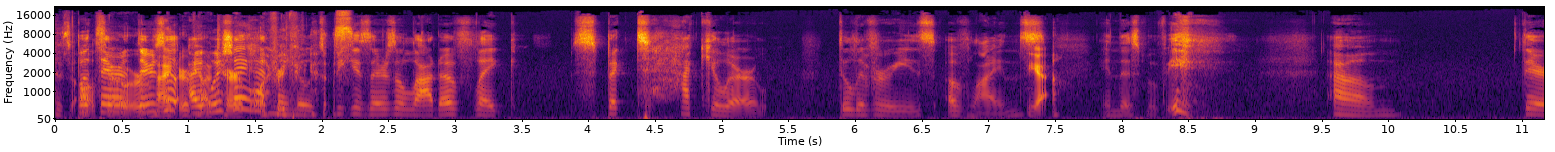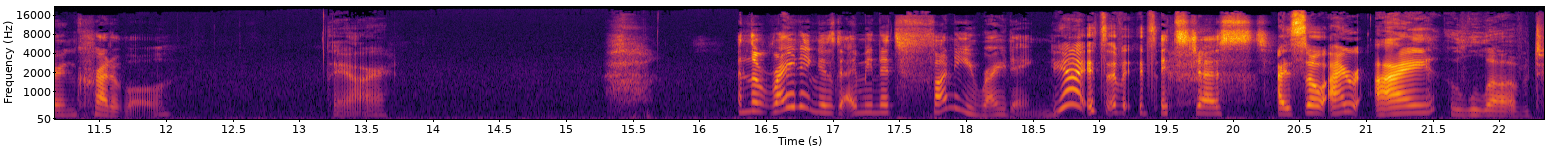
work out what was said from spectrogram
it's But also there, a there's a, I wish I had my notes is. because there's a lot of like spectacular deliveries of lines Yeah. in this movie. um, they're incredible, They are. and the writing is. I mean, it's funny writing. Yeah, it's it's It's just I, so I I loved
